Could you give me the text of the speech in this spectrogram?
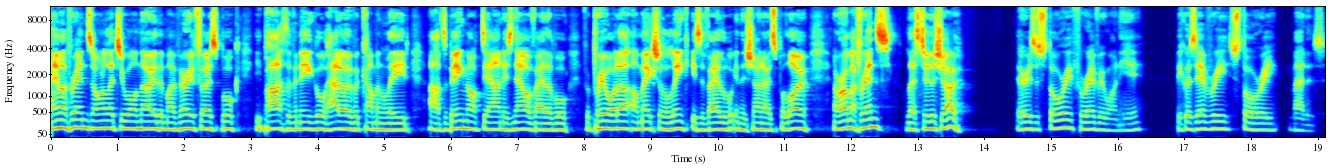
Hey, my friends, I want to let you all know that my very first book, The Path of an Eagle How to Overcome and Lead After Being Knocked Down, is now available for pre order. I'll make sure the link is available in the show notes below. All right, my friends, let's do the show. There is a story for everyone here because every story matters.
